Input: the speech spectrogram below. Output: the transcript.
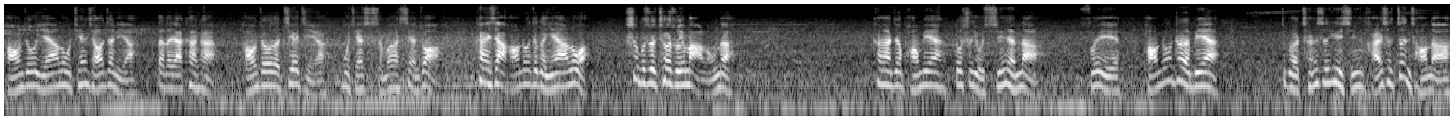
杭州延安路天桥这里啊，带大家看看杭州的街景啊，目前是什么现状？看一下杭州这个延安路，是不是车水马龙的？看看这旁边都是有行人的，所以。杭州这边，这个城市运行还是正常的啊。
